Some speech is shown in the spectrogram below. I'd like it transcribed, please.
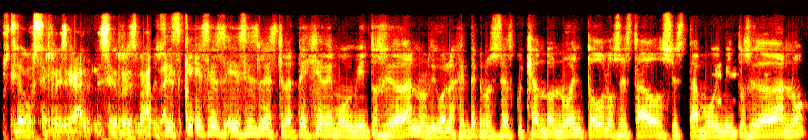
pues luego se resbala, se resbala. Pues es que esa es, esa es la estrategia de Movimiento Ciudadano. Digo, la gente que nos está escuchando, no en todos los estados está Movimiento Ciudadano.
